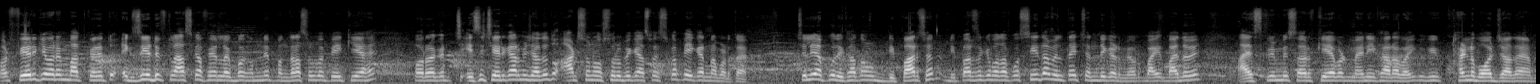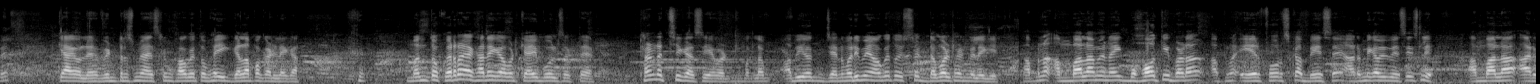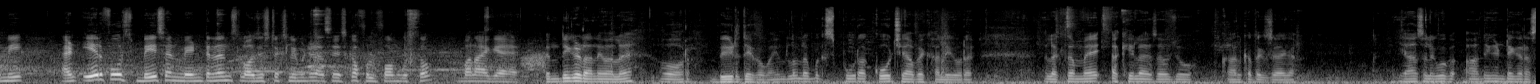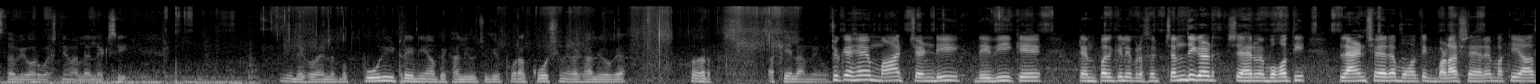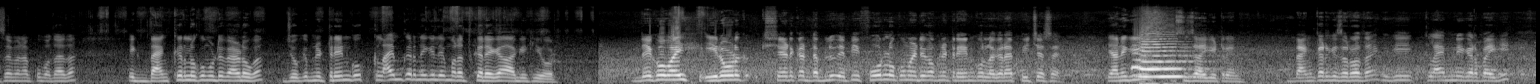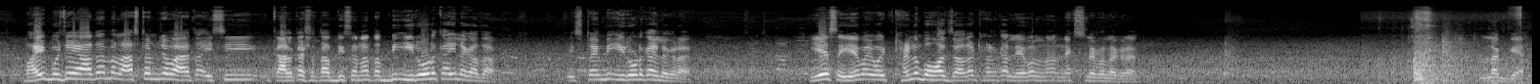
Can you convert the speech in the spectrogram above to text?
और फेयर के बारे में बात करें तो एग्जीक्यूटिव क्लास का फेयर लगभग हमने पंद्रह सौ पे किया है। और अगर एसी चेयर कार में जाते हो तो आठ सौ, नौ सौ के आसपास इसका पे करना पड़ता है। चलिए आपको दिखाता हूँ डिपार्चर। डिपार्चर के बाद आपको सीधा मिलता है चंडीगढ़ में। और by by the way ice cream भी सर्व किया है बट मैं नहीं खा रहा भाई, क्योंकि ठंड बहुत ज़्यादा है यहाँ पे। क्या बोले विंटर्स में आइसक्रीम खाओगे तो भाई गला पकड़ लेगा। मन तो कर रहा है खाने का बट क्या ही बोल सकते हैं। ठंड अच्छी खासी है बट मतलब अभी जनवरी में आओगे तो इससे डबल ठंड मिलेगी। अपना अम्बाला में ना एक बहुत ही बड़ा, अपना एयरफोर्स का बेस है आर्मी का भी बेस है, इसलिए Ambala army and air force base and maintenance logistics limited ऐसे इसका फुल फॉर्म कुछ तो बनाया गया है। चंडीगढ़ आने वाला है और भीड़ देखो भाई मतलब लगभग पूरा कोच यहाँ पे खाली हो रहा है। लगता है मैं अकेला ऐसा हूँ जो कालका तक जाएगा। यहाँ से लगभग आधे घंटे का रास्ता भी और बचने वाला है लेट्स सी ये देखो भाई लगभग पूरी ट्रेन यहाँ पे खाली हो चुकी है पूरा कोच मेरा खाली हो गया और अकेला में हो। चुके हैं माँ चंडी देवी के टेंपल के लिए प्रसिद्ध। चंडीगढ़ शहर में बहुत ही प्लान शहर है, बहुत ही बड़ा शहर है। बाकी यहाँ से मैंने आपको बताया था, एक बैंकर लोकोमोटिव ऐड होगा, जो कि अपनी ट्रेन को क्लाइम करने के लिए मदद करेगा आगे की ओर। देखो भाई ई रोड शेड का W A P four locomotive अपने ट्रेन को लग रहा है पीछे से। यानी कि इससे जाएगी ट्रेन बैंकर की ज़रूरत है, क्योंकि क्लाइम नहीं कर पाएगी। भाई, मुझे याद है, मैं लास्ट टाइम जब आया था, इसी कालका शताब्दी से ना, तब भी ई रोड का ही लगा था। इस टाइम भी ई रोड का ही लग रहा है। ये सही है भाई, वही ठंड बहुत ज़्यादा, ठंड का लेवल ना नेक्स्ट लेवल लग रहा है। लग गया।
